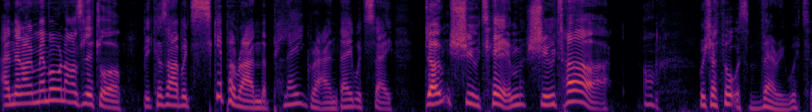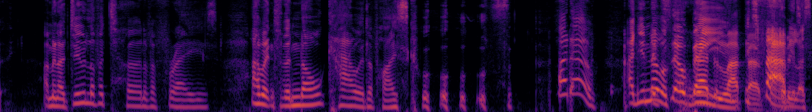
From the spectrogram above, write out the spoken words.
And then I remember when I was little, because I would skip around the playground, they would say, Don't shoot him, shoot her. Oh, which I thought was very witty. I mean, I do love a turn of a phrase. I went to the Noel Coward of high schools. I know. And you know It's a so queen. laugh it's it's fabulous.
